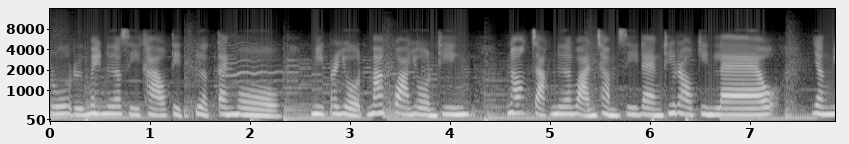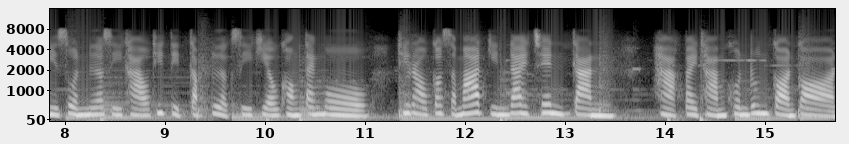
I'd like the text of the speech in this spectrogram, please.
รู้หรือไม่เนื้อสีขาวติดเปลือกแตงโม มีประโยชน์มากกว่าโยนทิ้ง นอกจากเนื้อหวานฉ่ำสีแดงที่เรากินแล้ว ยังมีส่วนเนื้อสีขาวที่ติดกับเปลือกสีเขียวของแตงโม ที่เราก็สามารถกินได้เช่นกัน หากไปถามคนรุ่นก่อน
